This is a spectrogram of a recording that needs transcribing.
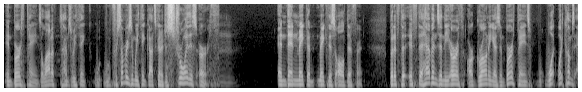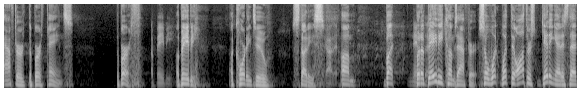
in birth pains, a lot of times we think, for some reason, we think God's going to destroy this earth and then make a make this all different. But if the if the heavens and the earth are groaning as in birth pains, what what comes after the birth pains? The birth. A baby. a baby, according to studies. Got it. Um, but Nailed but a it. baby comes after. So what what the author's getting at is that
